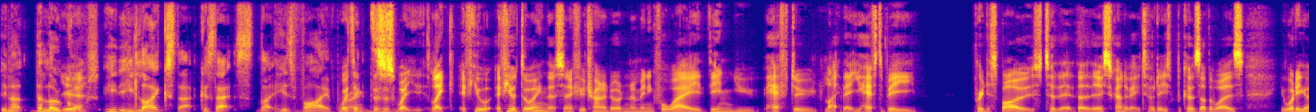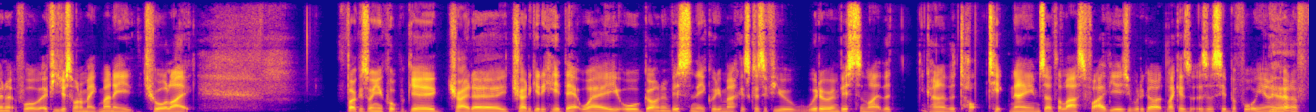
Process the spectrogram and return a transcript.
You know, the locals. He he likes that because that's like his vibe. Well, right? I think this is what you, like if you're if you're doing this and if you're trying to do it in a meaningful way, then you have to like that. You have to be predisposed to that those kind of activities because otherwise, what are you in it for? If you just want to make money, sure, like focus on your corporate gig, try to try to get ahead that way, or go and invest in the equity markets. Because if you were to invest in like the kind of the top tech names over the last five years, you would have got like as, as I said before, you know, Yeah. kind of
